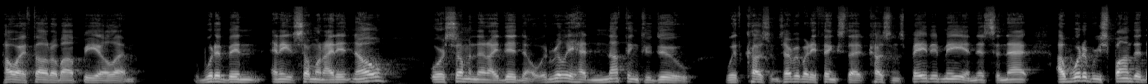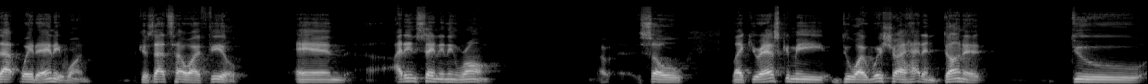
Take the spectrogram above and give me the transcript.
how I felt about BLM. It would have been any someone I didn't know or someone that I did know. It really had nothing to do with Cousins. Everybody thinks that Cousins baited me and this and that. I would have responded that way to anyone because that's how I feel. And I didn't say anything wrong. Uh, so, like you're asking me, do I wish I hadn't done it? Do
